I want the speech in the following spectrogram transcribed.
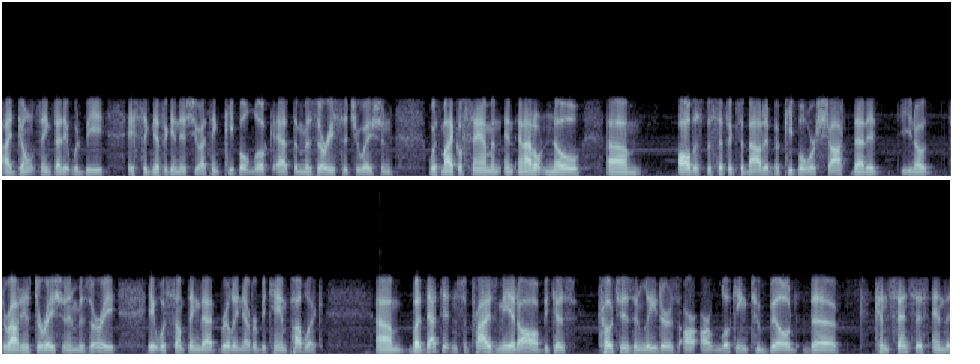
I don't think that it would be a significant issue. I think people look at the Missouri situation with Michael Sam, and and, and I don't know um, all the specifics about it, but people were shocked that it you know throughout his duration in Missouri, it was something that really never became public. Um, but that didn't surprise me at all because coaches and leaders are are looking to build the consensus and the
